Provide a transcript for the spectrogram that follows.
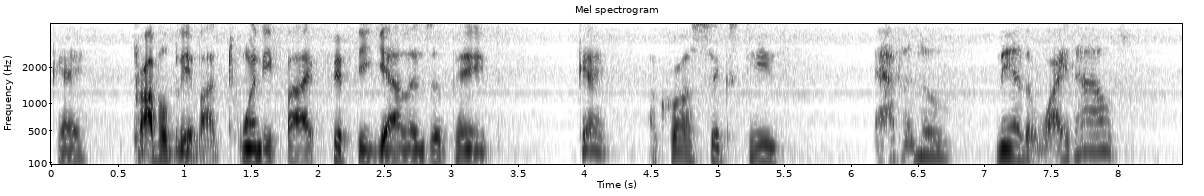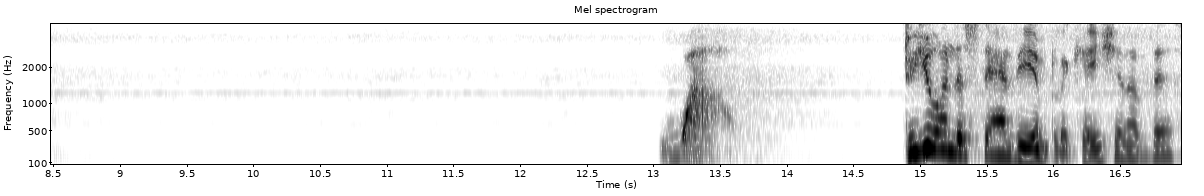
okay? Probably about 25, 50 gallons of paint, okay? Across 16th Avenue near the White House. Wow. Do you understand the implication of this?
